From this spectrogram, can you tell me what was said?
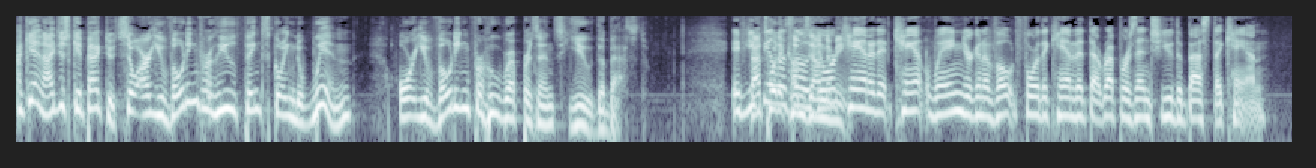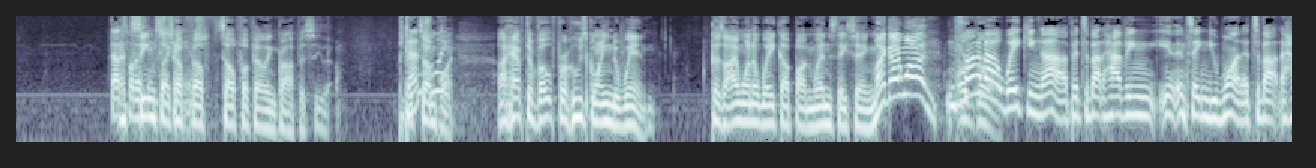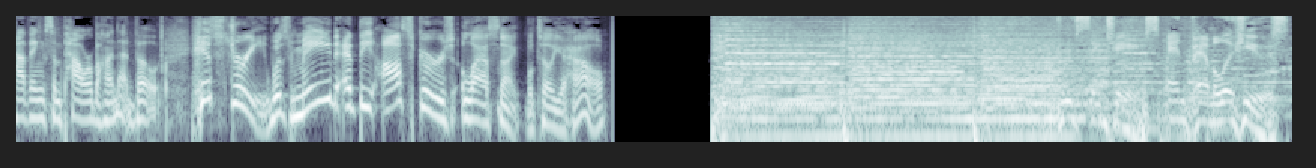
Again, I just get back to it. So are you voting for who you think's going to win, or are you voting for who represents you the best? If you That's feel as though comes down to your candidate can't win, you're going to vote for the candidate that represents you the best they can. That's that what seems I like think's a self fulfilling prophecy, though. At some point, I have to vote for who's going to win because I want to wake up on Wednesday saying my guy won. It's not girl. about waking up. It's about having and saying you won. It's about having some power behind that vote. history was made at the Oscars last night. We'll tell you how. Bruce St. James and Pamela Hughes.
